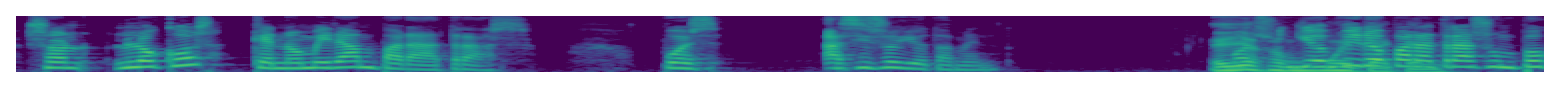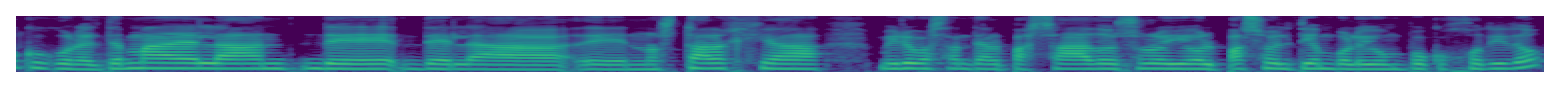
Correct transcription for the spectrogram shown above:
son locos que no miran para atrás. Pues así soy yo también. Ellas son yo muy miro para Tekken. atrás un poco con el tema de la, de, de la eh, nostalgia, miro bastante al pasado, solo yo el paso del tiempo lo llevo un poco jodido,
